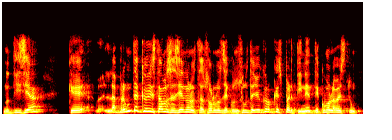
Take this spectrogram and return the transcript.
noticia que la pregunta que hoy estamos haciendo en nuestras formas de consulta yo creo que es pertinente. ¿Cómo la ves tú?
